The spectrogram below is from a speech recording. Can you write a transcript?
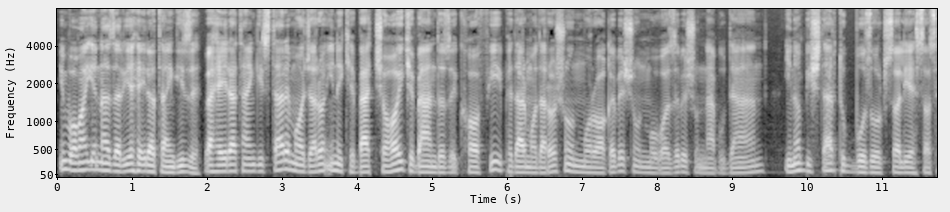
این واقعا یه نظریه حیرت انگیزه و حیرت انگیزتر ماجرا اینه که بچه هایی که به اندازه کافی پدر مادراشون مراقبشون مواظبشون نبودن اینا بیشتر تو بزرگسالی احساس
